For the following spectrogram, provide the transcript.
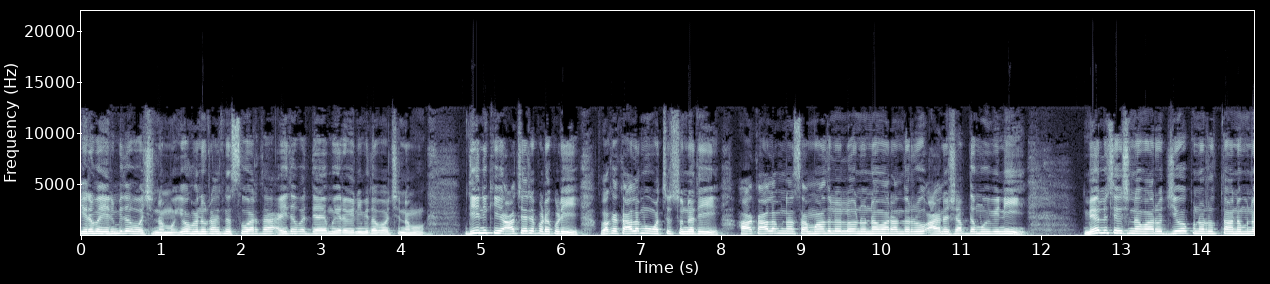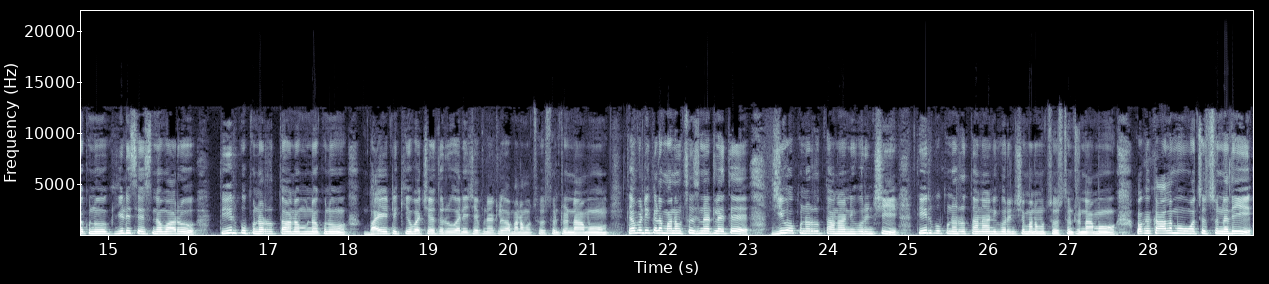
ఇరవై ఎనిమిదవ వచనము. యోహను రాసిన సువార్త ఐదవ అధ్యాయము ఇరవై ఎనిమిదవ వచనము. దీనికి ఆశ్చర్యపడకుడి. ఒక కాలము వచ్చుచున్నది. ఆ కాలమున సమాధులలో నున్న వారందరూ ఆయన శబ్దము విని మేలు చేసిన వారు జీవ పునరుత్నమునకును కీడి చేసిన వారు తీర్పు పునరుత్నమునకును బయటికి వచ్చేదరు అని చెప్పినట్లుగా మనం చూస్తుంటున్నాము. కాబట్టి ఇక్కడ మనం చూసినట్లయితే జీవ పునరుత్నాన్ని గురించి తీర్పు పునరుత్నాన్ని గురించి మనం చూస్తుంటున్నాము. ఒక కాలము వచ్చుచున్నది.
